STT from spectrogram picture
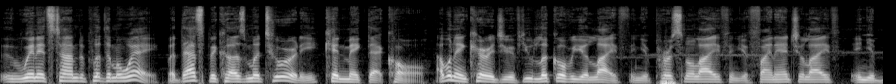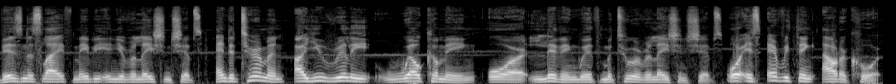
when it's time to put them away. But that's because maturity can make that call. I want to encourage you if you look over your life, in your personal life, in your financial life, in your business life, maybe in your relationships, and determine are you really welcoming or living with mature relationships? Or is everything outer court?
